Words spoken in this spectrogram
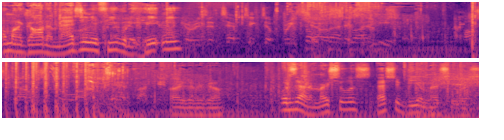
Oh my god, imagine if he would have hit me. Alright, there we go. What is that, a merciless? That should be a merciless.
